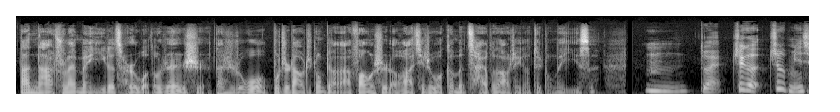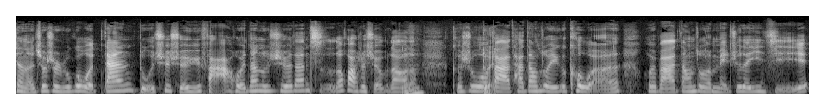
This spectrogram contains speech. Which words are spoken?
单拿出来每一个词儿我都认识，但是如果我不知道这种表达方式的话，其实我根本猜不到这个最终的意思。嗯。嗯，对，这个这个明显的就是，如果我单独去学语法或者单独去学单词的话，是学不到的。可是我把它当做一个课文，或者把它当做美剧的一集，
